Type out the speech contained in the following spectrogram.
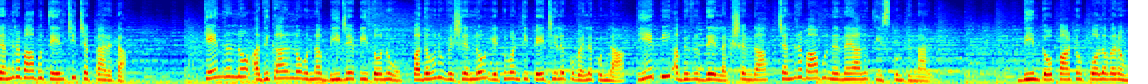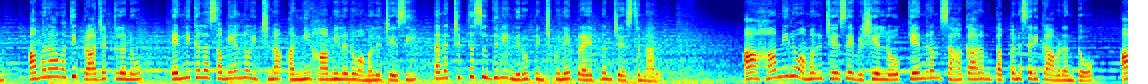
చంద్రబాబు తేల్చి చెప్పారట. కేంద్రంలో అధికారంలో ఉన్న బీజేపీతోనూ పదవుల విషయంలో ఎటువంటి పేచీలకు వెళ్ళకుండా ఏపీ అభివృద్ధే లక్ష్యంగా చంద్రబాబు నిర్ణయాలు తీసుకుంటున్నారు. దీంతో పాటు పోలవరం అమరావతి ప్రాజెక్టులను ఎన్నికల సమయంలో ఇచ్చిన అన్ని హామీలను అమలు చేసి తన చిత్తశుద్ధిని నిరూపించుకునే ప్రయత్నం చేస్తున్నారు. ఆ హామీలు అమలు చేసే విషయంలో కేంద్రం సహకారం తప్పనిసరి కావడంతో ఆ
